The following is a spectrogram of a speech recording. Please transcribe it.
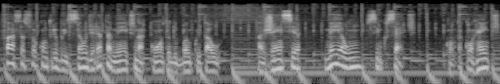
Faça sua contribuição diretamente na conta do Banco Itaú agência 6157, conta corrente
